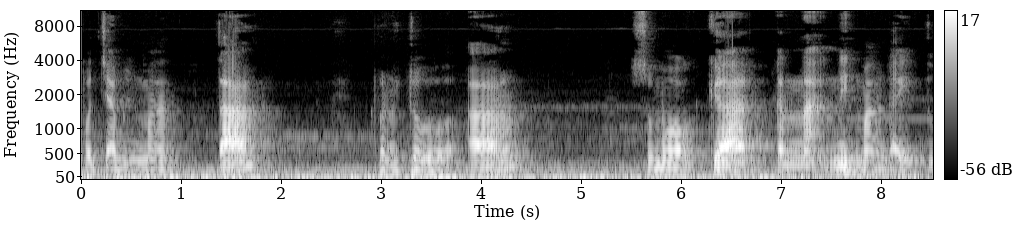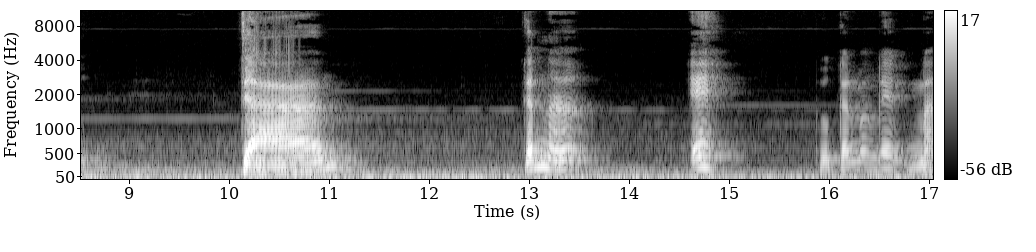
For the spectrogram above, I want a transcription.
pejamin mata berdoa semoga kena nih mangga itu. Dan kena. Eh bukan mangga yang kena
